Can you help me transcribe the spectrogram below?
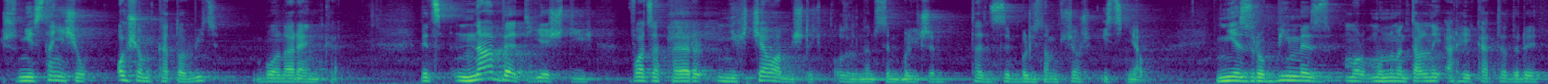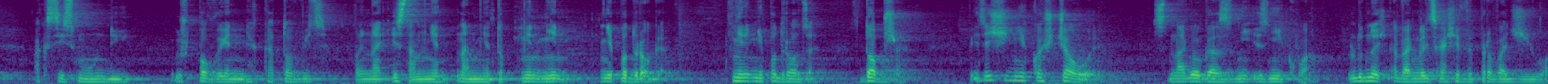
iż to nie stanie się osią Katowic, było na rękę. Więc nawet jeśli władza PR nie chciała myśleć pod względem symbolicznym, ten symbolizm tam wciąż istniał. Nie zrobimy z mo- monumentalnej archikatedry Axis Mundi już powojennych Katowic, bo jest nam nie, nam nie, to, nie, nie, nie po drogę, nie, nie po drodze. Dobrze. Więc jeśli nie kościoły, synagoga zni- znikła, ludność ewangelicka się wyprowadziła,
